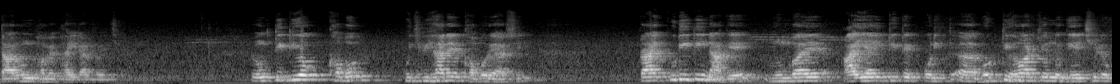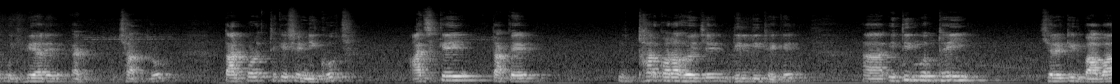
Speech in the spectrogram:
দারুণভাবে ভাইরাল হয়েছে। এবং তৃতীয় খবর, কুচবিহারের খবরে আসি। প্রায় কুড়ি দিন আগে মুম্বাইয়ের আইআইটিতে ভর্তি হওয়ার জন্য গিয়েছিল কুচবিহারের এক ছাত্র। তারপর থেকে সে নিখোঁজ। আজকে তাকে উদ্ধার করা হয়েছে দিল্লি থেকে। ইতিমধ্যেই ছেলেটির বাবা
